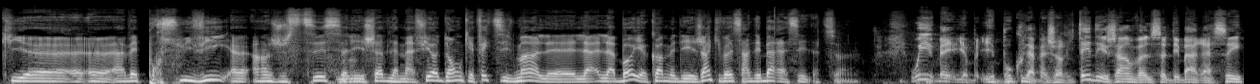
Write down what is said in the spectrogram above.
qui euh, euh, avaient poursuivi euh, en justice Mm-hmm. les chefs de la mafia. Donc, effectivement, là-bas, il y a comme des gens qui veulent s'en débarrasser de ça. Oui, ben il y, a, il y a beaucoup, la majorité des gens veulent se débarrasser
